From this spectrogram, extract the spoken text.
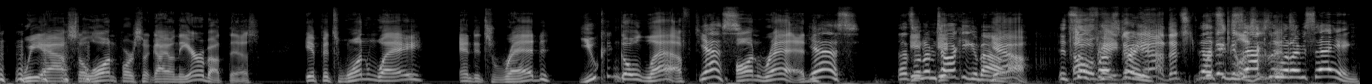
we asked a law enforcement guy on the air about this. If it's one way and it's red, you can go left. Yes. On red. Yes, that's what I'm it- talking about. Yeah. It's so Oh, okay. frustrating. Yeah, that's That's ridiculous, exactly what? I'm saying.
